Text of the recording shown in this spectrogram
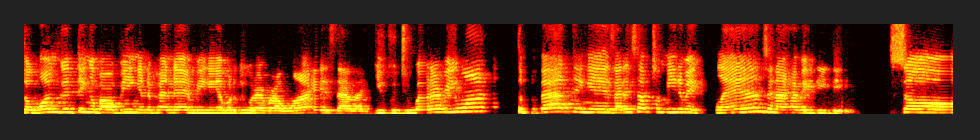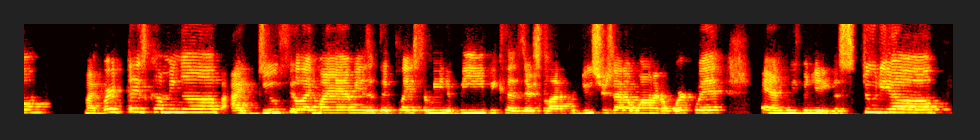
The one good thing about being independent and being able to do whatever I want is that like you could do whatever you want. The bad thing is that it's up to me to make plans and I have ADD. So my birthday's coming up. I do feel like Miami is a good place for me to be because there's a lot of producers that I wanted to work with. And we've been hitting the studio.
